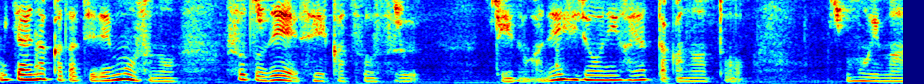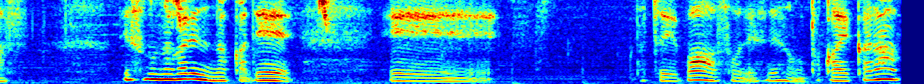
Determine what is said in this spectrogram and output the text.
みたいな形でもその外で生活をするっていうのがね非常に流行ったかなと思います。でその流れの中で、えー、例えばそうですねその都会から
